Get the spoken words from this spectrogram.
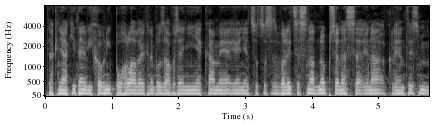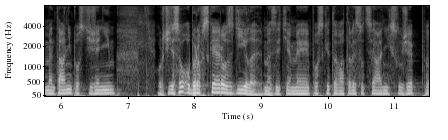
tak nějaký ten výchovný pohlavek nebo zavření někam je, je něco, co se velice snadno přenese i na klienty s mentálním postižením. Určitě jsou obrovské rozdíly mezi těmi poskytovateli sociálních služeb. Eh,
